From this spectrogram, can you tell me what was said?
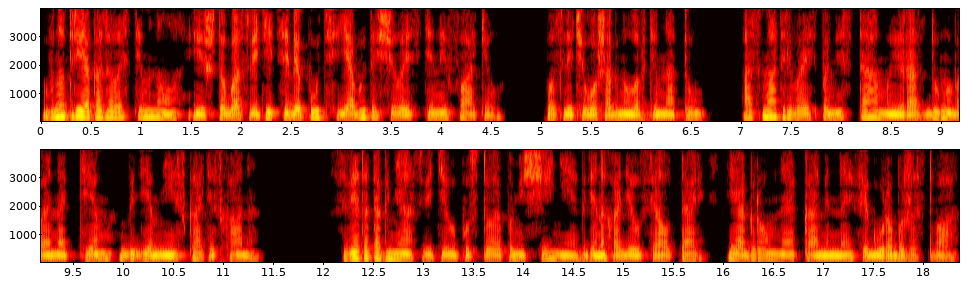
Внутри оказалось темно, и чтобы осветить себе путь, я вытащила из стены факел, после чего шагнула в темноту, осматриваясь по местам и раздумывая над тем, где мне искать Исхана. Свет от огня осветил пустое помещение, где находился алтарь и огромная каменная фигура божества.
